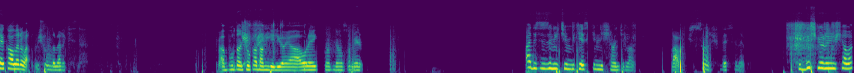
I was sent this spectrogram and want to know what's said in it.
AFK'ları varmış. Onu da merak ettim. Abi buradan çok adam geliyor ya. Oraya gitmem lazım benim. Hadi sizin için bir keskin nişancı lan. La bak sana şu desene be. Bir dış görünüşe bak.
